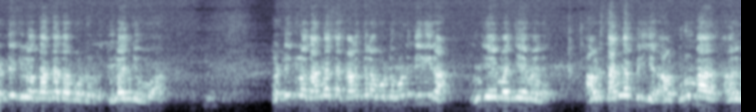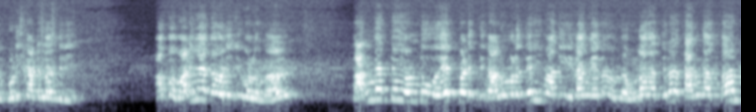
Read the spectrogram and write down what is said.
எட்டு கிலோ தங்கத்தை போட்டு துளைஞ்சு போவான். எட்டு கிலோ தங்கத்தை களத்தில் போட்டு கொண்டு திரியிறான். இஞ்சே மஞ்சேமேனு அவனுக்கு தங்க பிரியன். அவன் குடும்ப அவனுக்கு பொடிக்காட்டெல்லாம் தெரியும். அப்போ வடிவா கவனிச்சு கொள்ளுங்கள் தங்கத்தை ஒன்று ஏற்படுத்தினால் உங்களுக்கு தெரியும் அது இலங்கையில் இந்த உலகத்தில் தங்கம் தான்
